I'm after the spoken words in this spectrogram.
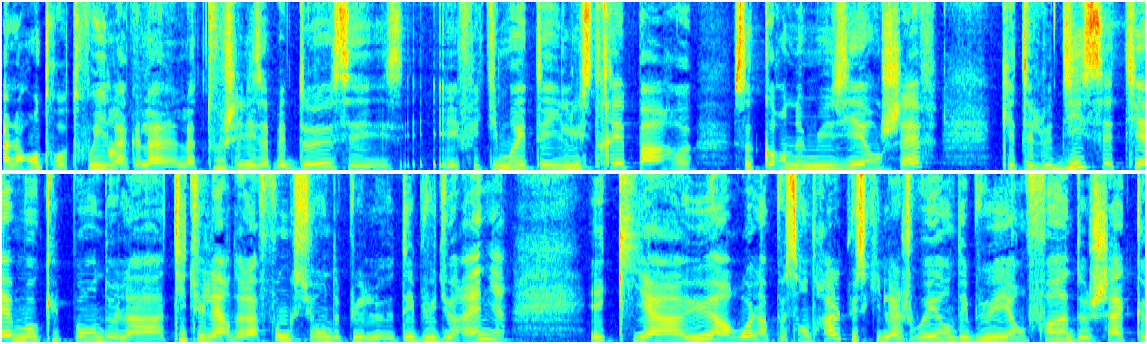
Alors entre autres, oui, la, touche Elisabeth II, c'est effectivement été illustrée par euh, ce cornemusier en chef, qui était le 17e occupant de la titulaire de la fonction depuis le début du règne et qui a eu un rôle un peu central puisqu'il a joué en début et en fin de, chaque,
